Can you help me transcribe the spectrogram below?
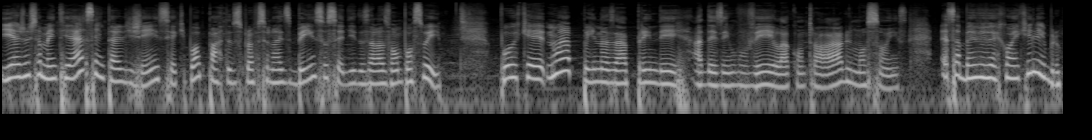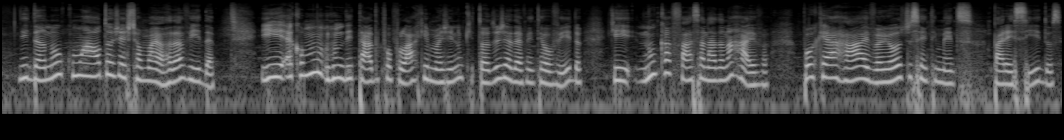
E é justamente essa inteligência que boa parte dos profissionais bem-sucedidos elas vão possuir. Porque não é apenas aprender a desenvolvê-la, a controlar emoções, é saber viver com equilíbrio, lidando com a autogestão maior da vida. E é como um ditado popular que imagino que todos já devem ter ouvido, que nunca faça nada na raiva, porque a raiva e outros sentimentos parecidos,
